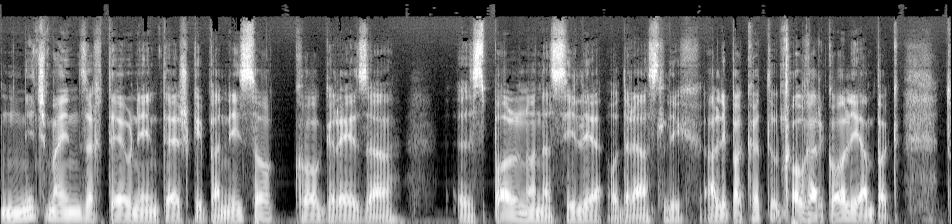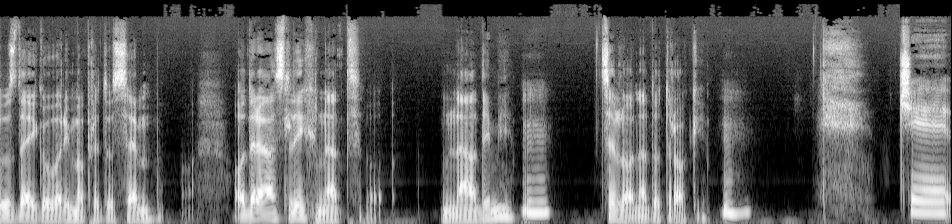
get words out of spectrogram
nič manj zahtevni in težki pa niso, ko gre za eh, spolno nasilje odraslih ali pa kogarkoli, ampak tu zdaj govorimo predvsem odraslih nad mladimi, mm -hmm. celo nad otroki. Če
